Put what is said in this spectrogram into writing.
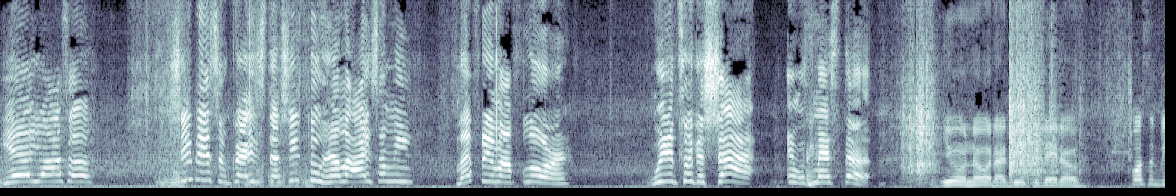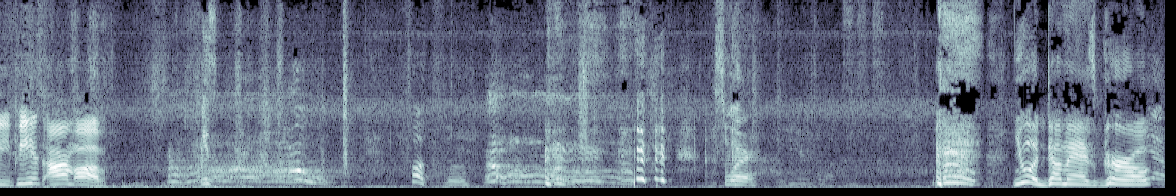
yeah, y'all. So she did some crazy stuff. She threw hella ice on me, left it in my floor. We took a shot and was messed up. You don't know what I did today though. Supposed to be pee his arm off. It's fuck. man. I swear. You a dumbass girl. Yeah.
